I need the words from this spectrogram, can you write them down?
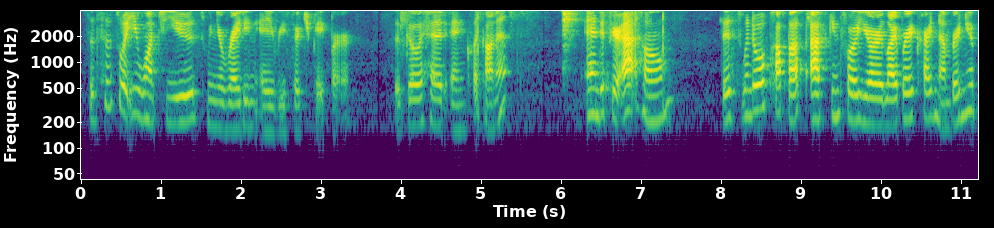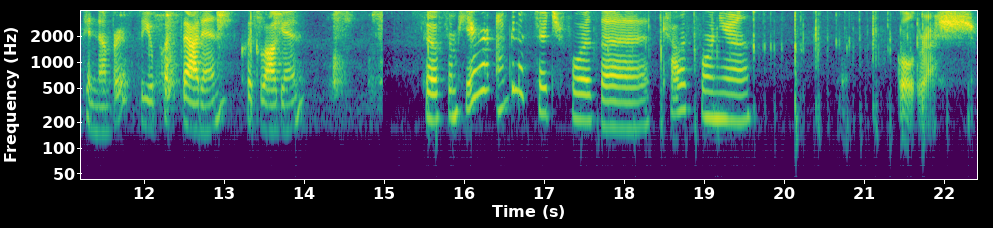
So this is what you want to use when you're writing a research paper. So go ahead and click on it. And if you're at home, this window will pop up asking for your library card number and your PIN number. So you'll put that in, click Login. So from here, I'm going to search for the California Gold Rush.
